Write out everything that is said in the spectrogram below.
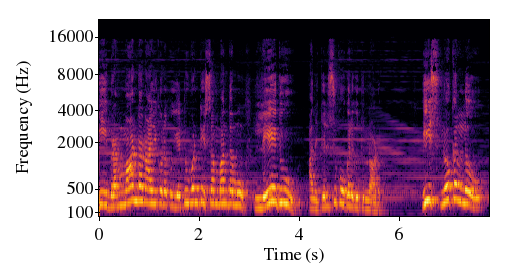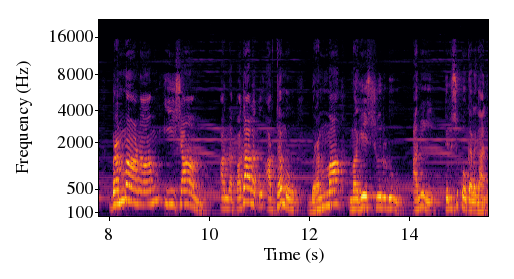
ఈ బ్రహ్మాండ నాయకునకు ఎటువంటి సంబంధము లేదు అని తెలుసుకోగలుగుతున్నాడు. ఈ శ్లోకంలో బ్రహ్మాణం ఈశాం అన్న పదాలకు అర్థము బ్రహ్మ మహేశ్వరుడు అని తెలుసుకోగలగాలి.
